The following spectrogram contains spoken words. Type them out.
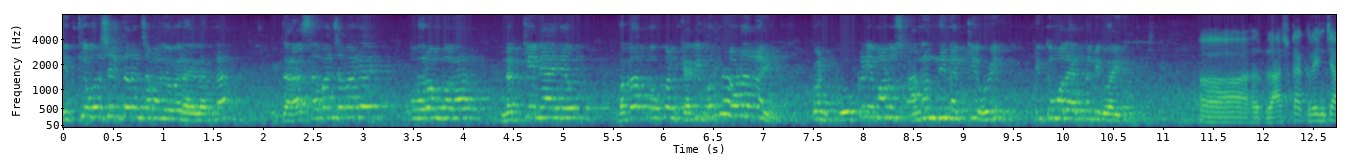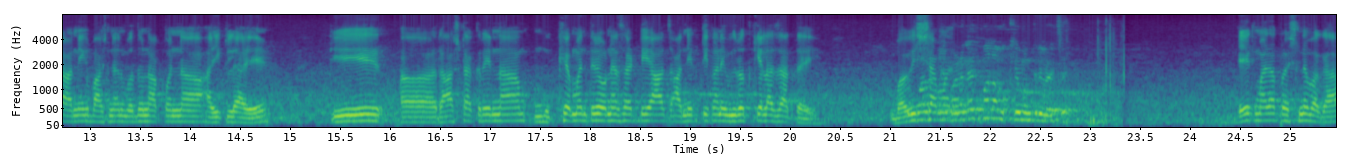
इतके वर्ष इतरांच्या मागे उभे राहिलात ना? एकदा राजसाहेबांच्या मागे उभं राहून बघा. नक्की न्याय देऊ. बघा कोकण कॅलिफोर्निया होणार नाही. पण कोकणी माणूस आनंदी नक्की होईल ही तुम्हाला यातनं मी ग्वाही देतो. राज ठाकरेंच्या अनेक भाषणांमधून आपण ऐकले आहे की राज ठाकरेंना मुख्यमंत्री होण्यासाठी आज अनेक ठिकाणी विरोध केला जात आहे. भविष्यामध्ये मला मुख्यमंत्री व्हायचं एक माझा प्रश्न बघा.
